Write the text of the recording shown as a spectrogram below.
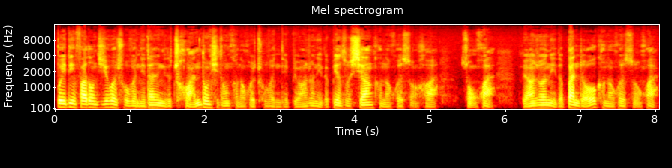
不一定发动机会出问题，但是你的传动系统可能会出问题，比方说你的变速箱可能会损坏损坏，比方说你的半轴可能会损坏。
